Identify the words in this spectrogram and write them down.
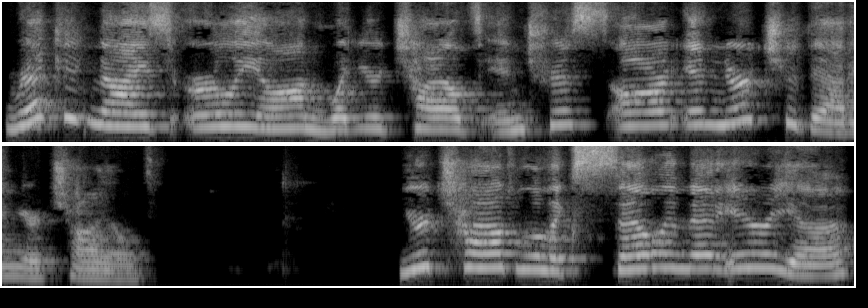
recognize early on what your child's interests are and nurture that in your child. Your child will excel in that area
